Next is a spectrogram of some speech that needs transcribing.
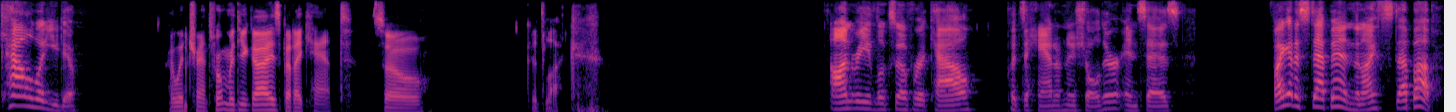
Cal, what do you do? I would transform with you guys, but I can't. So, good luck. Henri looks over at Cal, puts a hand on his shoulder, and says, If I gotta step in, then I step up.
